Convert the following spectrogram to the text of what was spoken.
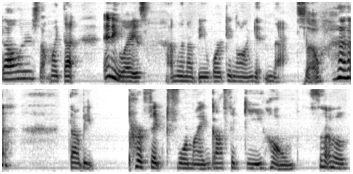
dollars, something like that. Anyways, I'm gonna be working on getting that, so that'll be perfect for my gothicy home. So,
